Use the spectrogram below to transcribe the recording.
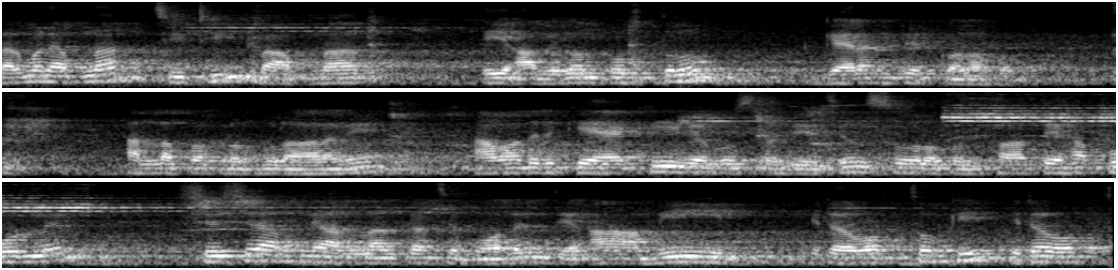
তার মানে আপনার চিঠি বা আপনার এই আবেদনপত্র গ্যারান্টেড করা হবে। আল্লাহ পাক রব্বুল আলমী আমাদেরকে একই ব্যবস্থা দিয়েছেন, সৌরতুল ফাতেহা পড়লেন। শেষে আপনি আল্লাহর কাছে বলেন যে আমিন। এটার অর্থ কি? এটার অর্থ,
